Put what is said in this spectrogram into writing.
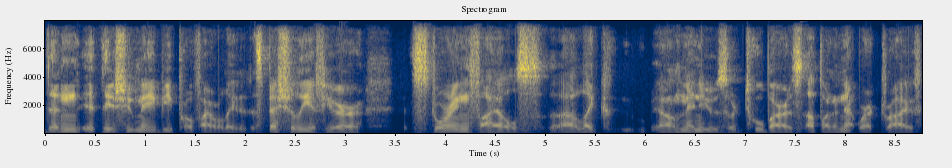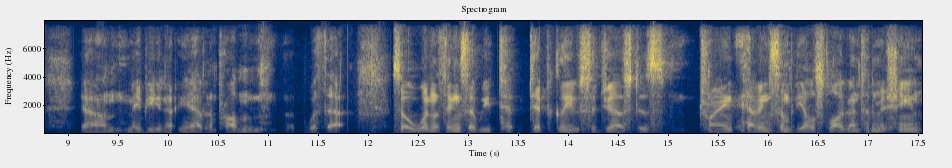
then it, the issue may be profile related, especially if you're storing files uh, like uh, menus or toolbars up on a network drive. Um, maybe you're having a problem with that. So one of the things that we typically suggest is trying having somebody else log onto the machine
